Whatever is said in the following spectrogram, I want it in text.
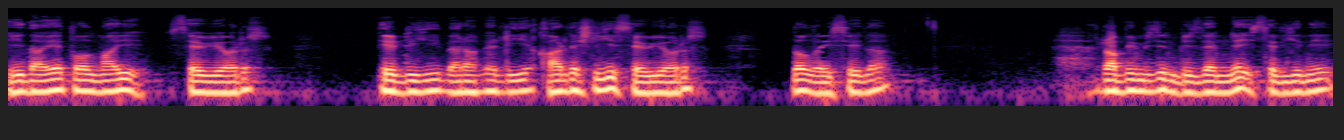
Hidayet olmayı seviyoruz. Birliği, beraberliği, kardeşliği seviyoruz. Dolayısıyla Rabbimizin bizden ne istediğini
